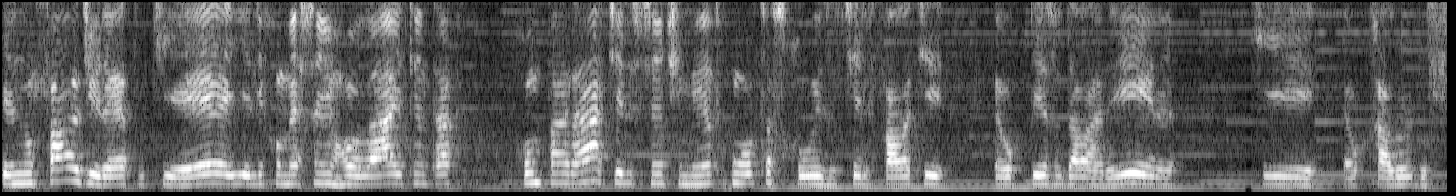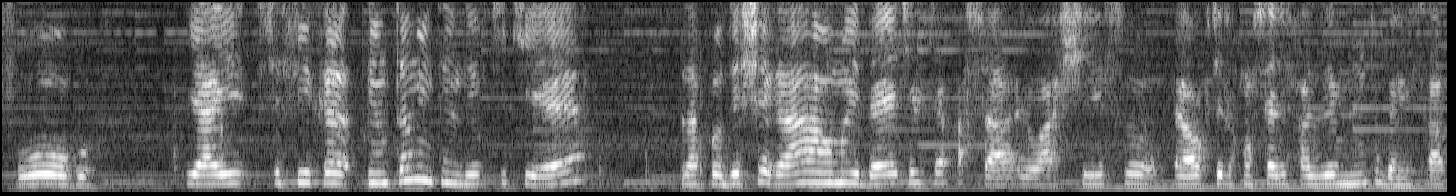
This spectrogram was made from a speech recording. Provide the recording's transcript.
ele não fala direto o que é, e ele começa a enrolar e tentar comparar aquele sentimento com outras coisas. Que ele fala que é o peso da lareira, que é o calor do fogo. E aí você fica tentando entender o que, que é para poder chegar a uma ideia que ele quer passar. Eu acho que isso é algo que ele consegue fazer muito bem, sabe?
